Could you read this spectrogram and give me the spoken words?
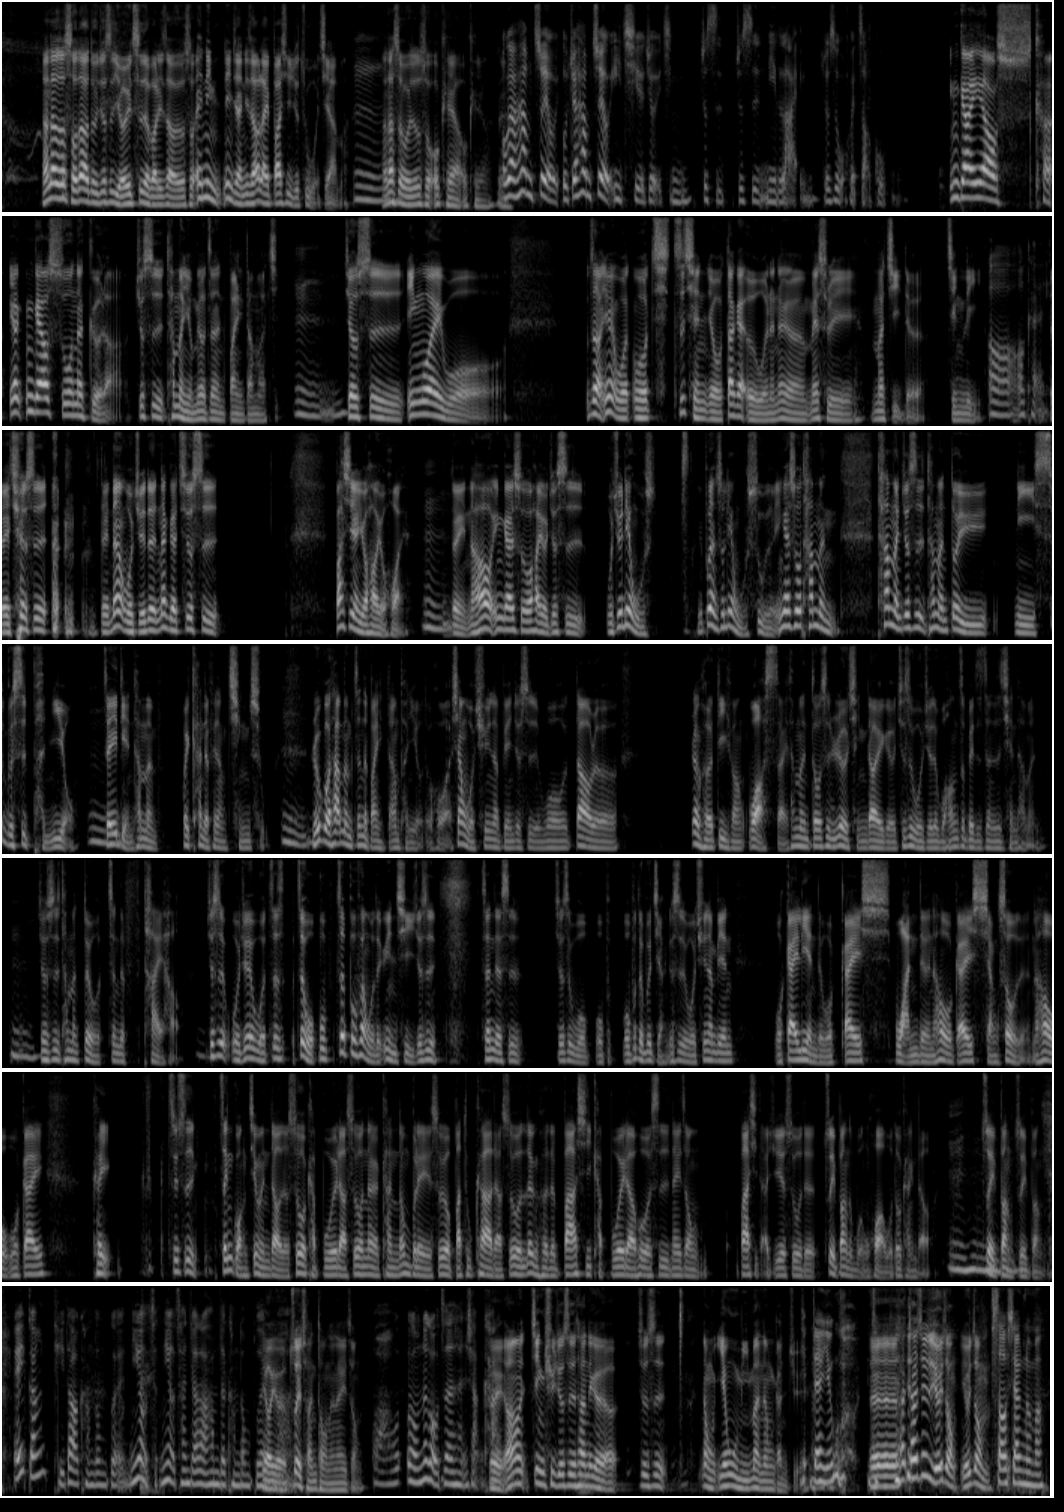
然后那时候收到的就是有一次的巴黎照，我就说：“哎、欸，宁宁姐，你只要来巴西，你就住我家嘛。”嗯。然后那时候我就说：“OK 啊，OK 啊。OK 啊”我感觉他们最有，我觉得他们最有义气的就已经就是就是你来，就是我会照顾你。应该要看，要应该要说那个啦，就是他们有没有真的把你当麻吉？嗯，就是因为我不知道，因为我我之前有大概耳闻的那个 Mesri 麻吉的经历。哦，OK，对，就是 对，但我觉得那个就是巴西人有好有坏，嗯，对，然后应该说还有就是，我觉得练武术也不能说练武术的，应该说他们他们就是他们对于。你是不是朋友？嗯，这一点他们会看得非常清楚。嗯，如果他们真的把你当朋友的话，像我去那边，就是我到了任何地方，哇塞，他们都是热情到一个，就是我觉得我好像这辈子真的是欠他们。嗯，就是他们对我真的太好。就是我觉得我这这我不这部分我的运气，就是真的是，就是我我不我不得不讲，就是我去那边，我该练的，我该玩的，然后我该享受的，然后我该。可以，就是增广见闻到的，所有卡布维拉，所有那个坎东布雷，所有巴图卡的，所有任何的巴西卡布维拉，或者是那种巴西打击乐，所有的最棒的文化，我都看到了。嗯，最棒最棒的。哎、欸，刚提到康东布雷，你有你有参加到他们的康东布雷？有有最传统的那一种。哇，我那个我真的很想看。对，然后进去就是他那个就是那种烟雾弥漫那种感觉。对，烟雾。呃，他他就是有一种有一种烧香了吗？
